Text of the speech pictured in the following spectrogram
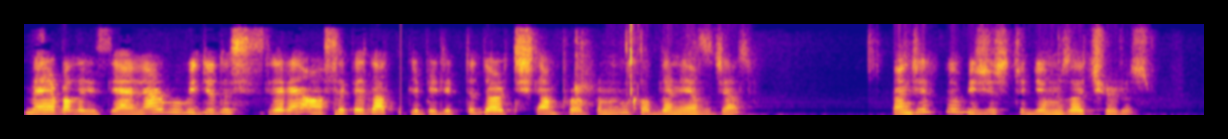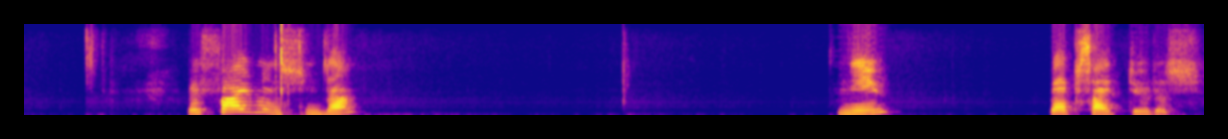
Merhabalar izleyenler. Bu videoda sizlere ASP.NET ile birlikte 4 işlem programının kodlarını yazacağız. Öncelikle Visual Studio'muzu açıyoruz. Ve File menüsünden New Website diyoruz.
